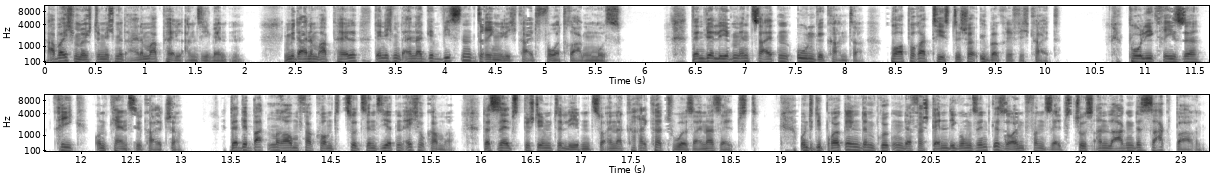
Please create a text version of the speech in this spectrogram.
Aber ich möchte mich mit einem Appell an Sie wenden. Mit einem Appell, den ich mit einer gewissen Dringlichkeit vortragen muss. Denn wir leben in Zeiten ungekannter, korporatistischer Übergriffigkeit. Polykrise, Krieg und Cancel Culture. Der Debattenraum verkommt zur zensierten Echokammer, das selbstbestimmte Leben zu einer Karikatur seiner selbst. Und die bröckelnden Brücken der Verständigung sind gesäumt von Selbstschussanlagen des Sagbaren.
